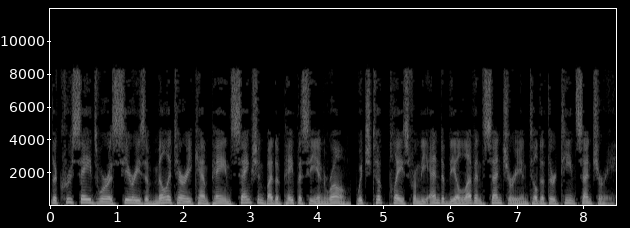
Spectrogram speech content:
The Crusades were a series of military campaigns sanctioned by the papacy in Rome, which took place from the end of the 11th century until the 13th century.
